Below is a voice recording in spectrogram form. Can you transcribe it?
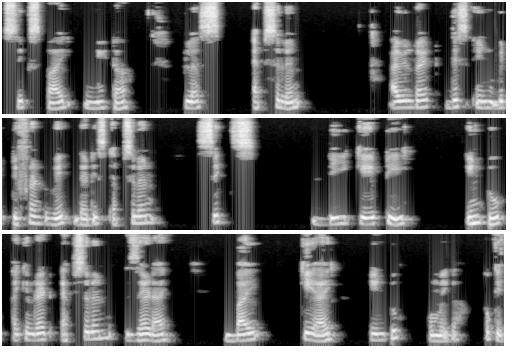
6 pi neta plus epsilon. I will write this in bit different way that is epsilon 6 dkt into I can write epsilon zi by ki into omega. Okay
